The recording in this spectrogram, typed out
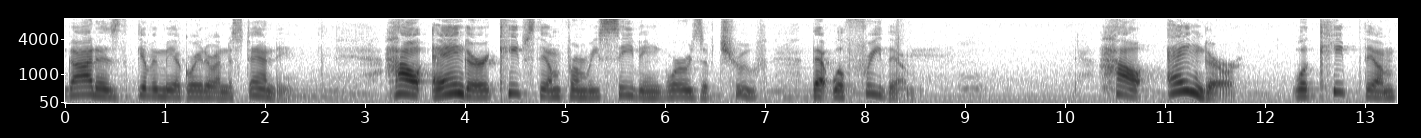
God has given me a greater understanding. How anger keeps them from receiving words of truth that will free them. How anger will keep them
